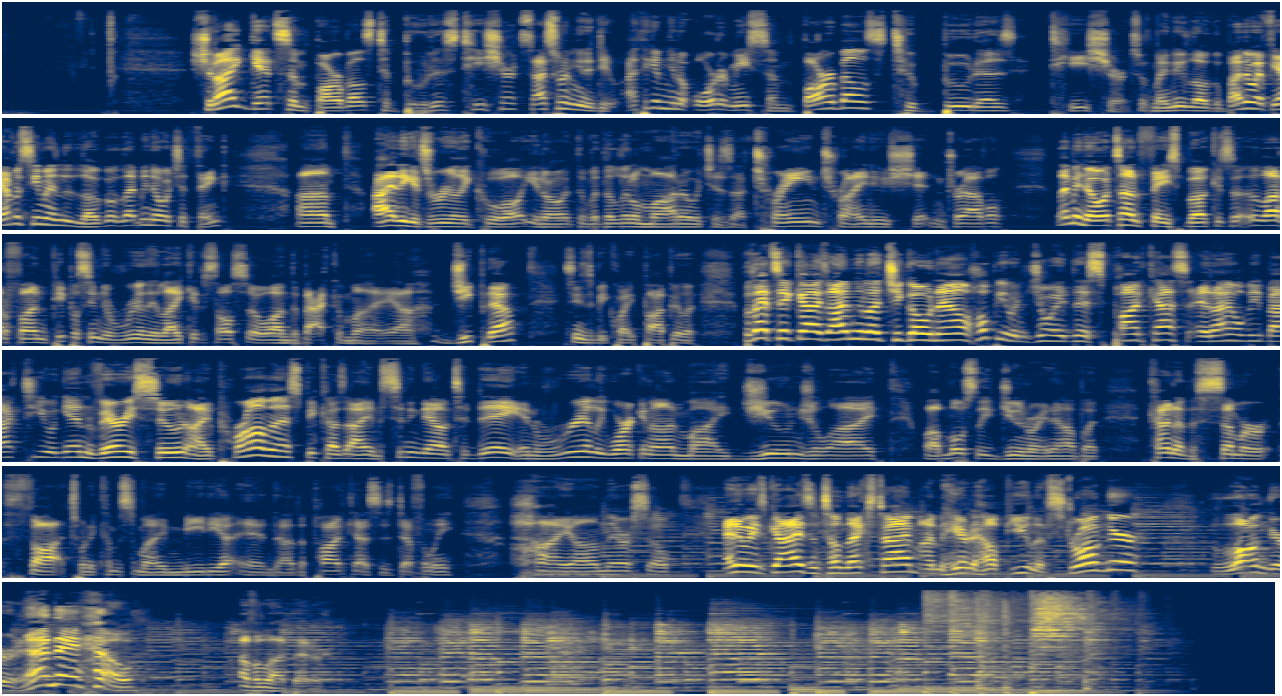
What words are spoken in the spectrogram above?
Should I get some barbells to Buddhas t-shirts? That's what I'm going to do. I think I'm going to order me some barbells to Buddhas t-shirts with my new logo. By the way, if you haven't seen my new logo, let me know what you think. Um, I think it's really cool. You know, with the, little motto, which is a train, try new shit, and travel let me know. It's on Facebook. It's a lot of fun. People seem to really like it. It's also on the back of my uh, Jeep now. It seems to be quite popular. But that's it, guys. I'm going to let you go now. Hope you enjoyed this podcast, and I will be back to you again very soon. I promise, because I am sitting down today and really working on my June, July, well, mostly June right now, but kind of the summer thoughts when it comes to my media, and uh, the podcast is definitely high on there. So, anyways, guys, until next time, I'm here to help you live stronger longer, and a hell of a lot better.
